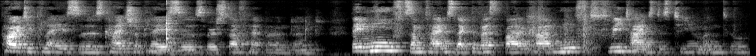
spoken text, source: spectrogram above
party places, culture places where stuff happened and they moved sometimes, like the West Balkan moved three times this team until,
